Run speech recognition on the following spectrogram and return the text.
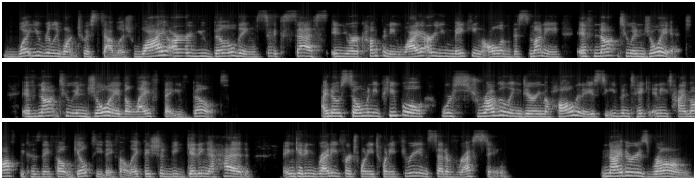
what you really want to establish. Why are you building success in your company? Why are you making all of this money if not to enjoy it, if not to enjoy the life that you've built? I know so many people were struggling during the holidays to even take any time off because they felt guilty. They felt like they should be getting ahead and getting ready for 2023 instead of resting. Neither is wrong.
